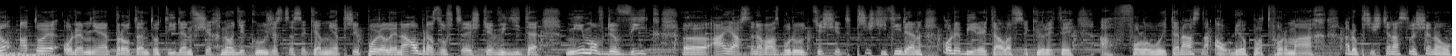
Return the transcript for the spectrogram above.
No a to je ode mě pro tento týden všechno. Děkuji, že jste se ke mně připojili. Na obrazovce ještě vidíte Meme of the Week eh, a já se na vás budu těšit příští týden. Odebírejte ale v Security a followujte nás na audio platformách. A do příště naslyšenou.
